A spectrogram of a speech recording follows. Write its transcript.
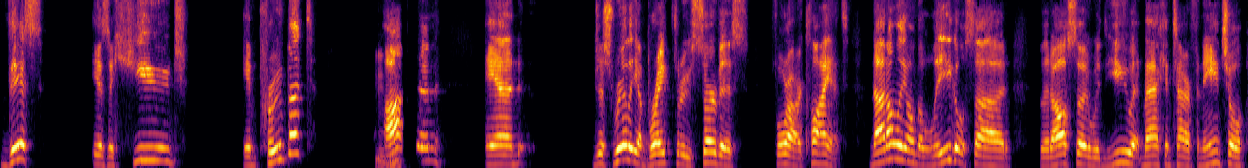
this is a huge improvement mm-hmm. option and just really a breakthrough service for our clients, not only on the legal side, but also with you at McIntyre Financial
